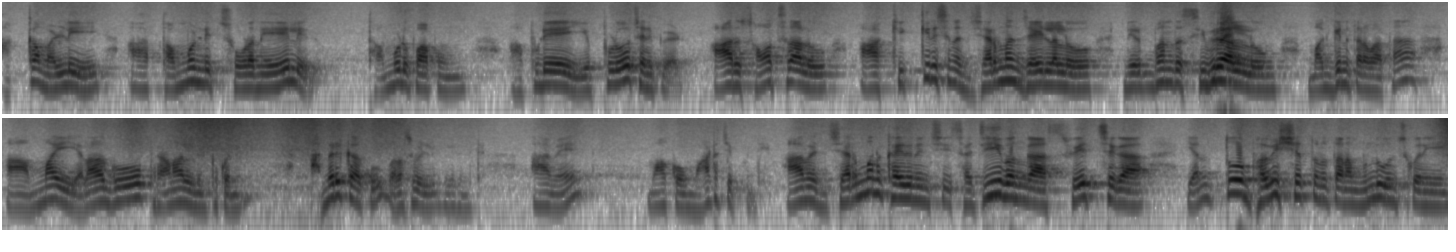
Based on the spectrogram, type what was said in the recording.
అక్క మళ్ళీ ఆ తమ్ముడిని చూడనే లేదు. తమ్ముడు పాపం అప్పుడే ఎప్పుడో చనిపోయాడు. ఆరు సంవత్సరాలు ఆ కిక్కిరిసిన జర్మన్ జైళ్ళలో నిర్బంధ శిబిరాల్లో మగ్గిన తర్వాత ఆ అమ్మాయి ఎలాగో ప్రాణాలు నింపుకొని అమెరికాకు వలస వెళ్ళగలిగింది ఆమె మాకు మాట చెప్పింది. ఆమె జర్మన్ ఖైదు నుంచి సజీవంగా స్వేచ్ఛగా ఎంతో భవిష్యత్తును తన ముందు ఉంచుకొని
